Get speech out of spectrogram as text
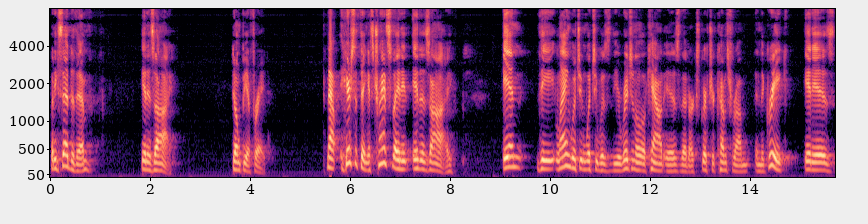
But he said to them, It is I. Don't be afraid. Now, here's the thing it's translated, It is I. In the language in which it was the original account is that our scripture comes from in the Greek, it is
